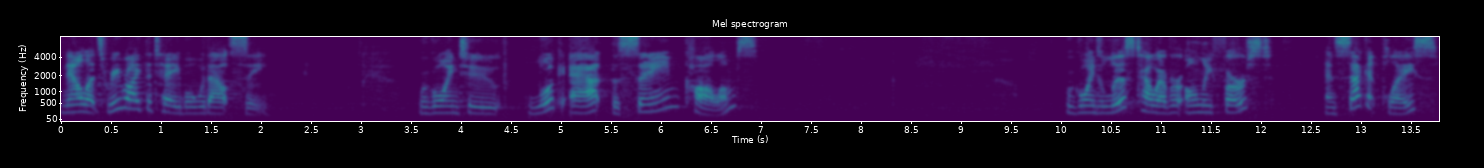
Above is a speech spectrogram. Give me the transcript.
Now let's rewrite the table without C. We're going to look at the same columns. We're going to list, however, only first and second place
